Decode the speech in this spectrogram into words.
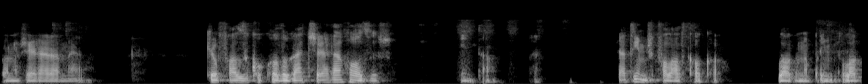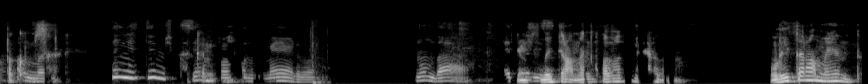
para não cheirar a merda. Que eu faço o cocô do gato cheirar a rosas. Então, já tínhamos que falar de cocô. Logo, na primeira, logo para Oh, começar. Tem- temos que sempre caminho. falar de merda. Não dá. É Temos tradição, literalmente que falar de merda. Literalmente.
